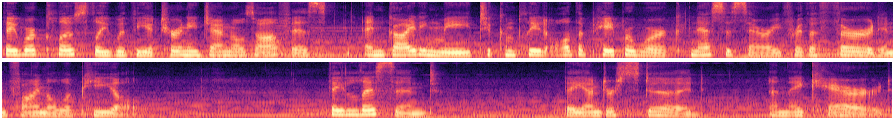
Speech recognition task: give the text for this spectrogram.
They worked closely with the Attorney General's office and guiding me to complete all the paperwork necessary for the third and final appeal. They listened, they understood, and they cared.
